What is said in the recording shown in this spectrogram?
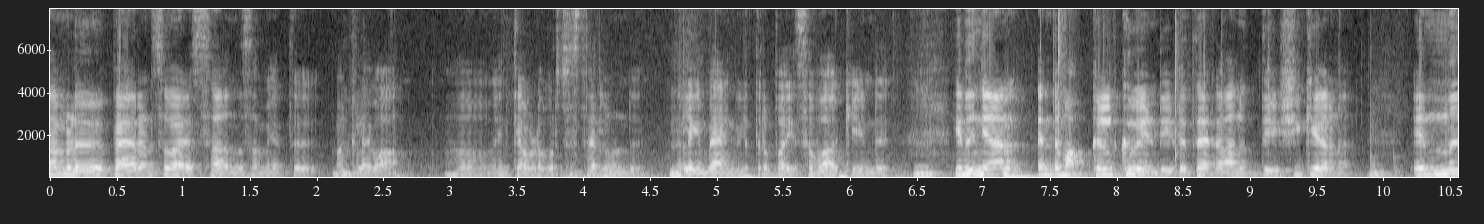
നമ്മൾ പേരൻസ് വയസ്സാകുന്ന സമയത്ത് മക്കളെ വാ. എനിക്ക് അവിടെ കുറച്ച് സ്ഥലമുണ്ട്. അല്ലെങ്കിൽ ബാങ്കിൽ ഇത്ര പൈസ ബാക്കിയുണ്ട്. ഇത് ഞാൻ എന്റെ മക്കൾക്ക് വേണ്ടിയിട്ട് തരാൻ ഉദ്ദേശിക്കുകയാണ്. എന്ന്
